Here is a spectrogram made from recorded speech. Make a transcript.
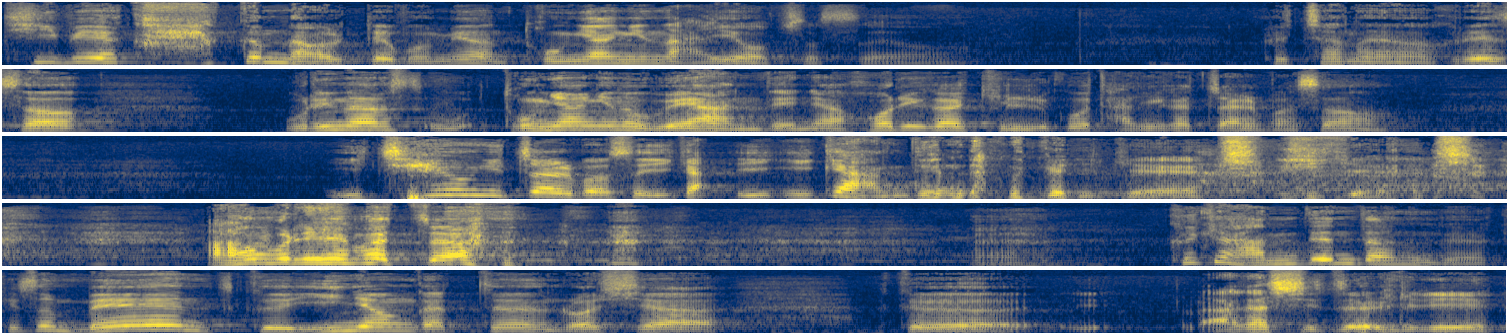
TV에 가끔 나올 때 보면 동양인은 아예 없었어요. 그렇잖아요. 그래서 우리나라 동양인은 왜 안 되냐? 허리가 길고 다리가 짧아서 이 체형이 짧아서 이게 이게 안 된다는 거 이게 이게 아무리 해봤자. 그게 안 된다는 거예요. 그래서 맨 그 인형 같은 러시아 그 아가씨들이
